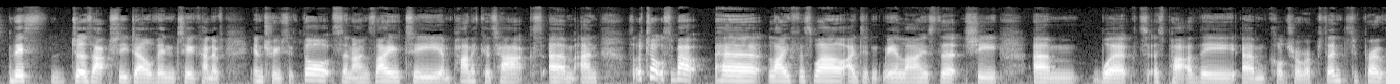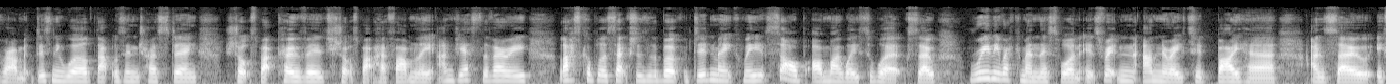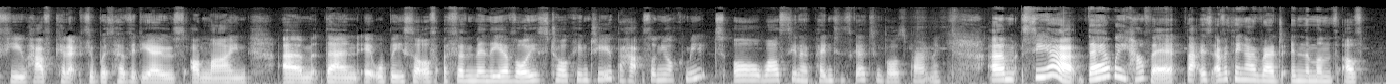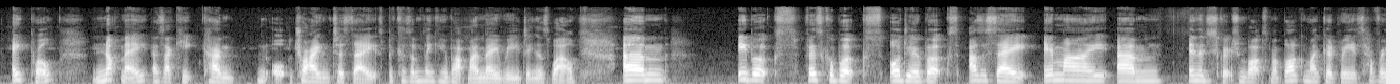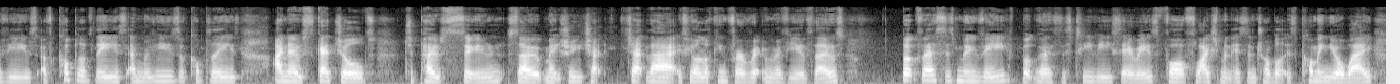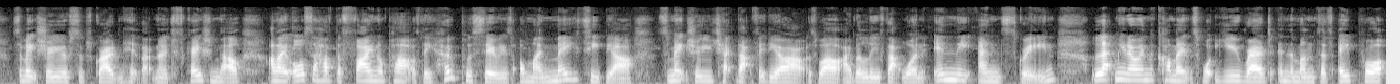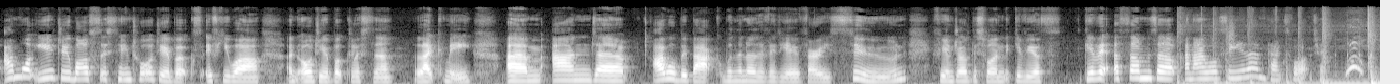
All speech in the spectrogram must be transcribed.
This does actually delve into kind of intrusive thoughts and anxiety and panic attacks um, and sort of talks about her life as well. I didn't realise that she um, worked as part of the um, cultural representative program at Disney World. That was interesting. She talks about COVID, she talks about her family, and yes, the very last couple of sections of the book did make me sob on my way to work. So, really recommend this one. It's written and narrated by her, and so if you have connected with her videos online, um, then it will be sort of a familiar voice talking to you, perhaps on your commute or whilst you know painting skirting boards, apparently. Um, so yeah, there we have it. That is everything I read in the month of April, not May, as I keep kind of trying to say. It's because I'm thinking about my May reading as well. Um, ebooks, physical books, audiobooks. As I say, in my um, in the description box, my blog my Goodreads have reviews of a couple of these and reviews of a couple of these. I know scheduled to post soon, so make sure you check check there if you're looking for a written review of those. Book versus movie, book versus TV series for Fleishman is in Trouble is coming your way. So make sure you're subscribed and hit that notification bell. And I also have the final part of the Hopeless series on my May TBR. So make sure you check that video out as well. I will leave that one in the end screen. Let me know in the comments what you read in the month of April and what you do whilst listening to audiobooks if you are an audiobook listener like me. Um, and uh, I will be back with another video very soon. If you enjoyed this one, give you a Give it a thumbs up and I will see you then. Thanks for watching.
